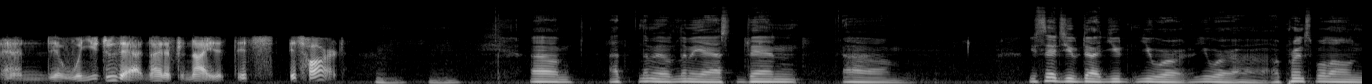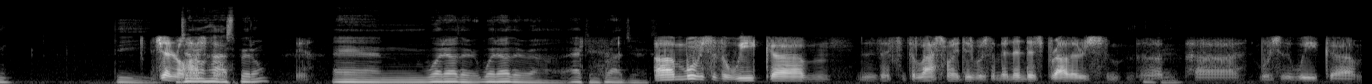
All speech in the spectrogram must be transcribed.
And uh, when you do that night after night, it, it's it's hard. Um, I, let me let me ask then. Um, you said you done you you were you were uh, a principal on the General Hospital. Hospital. Yeah. And what other what other uh, acting projects? Uh, movies of the week. Um, I think the last one I did was the Menendez Brothers. Uh, Okay. uh, movies of the week. Um,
